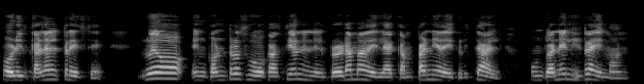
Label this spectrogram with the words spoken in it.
por el Canal 13. Luego encontró su vocación en el programa de la campaña de Cristal, junto a Nelly Raymond.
